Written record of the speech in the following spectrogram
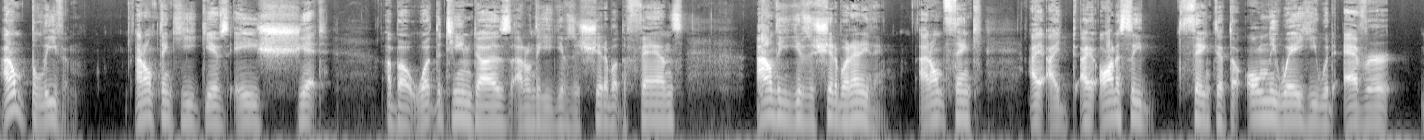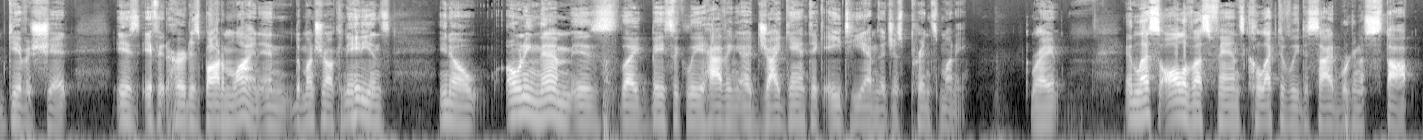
I don't believe him. I don't think he gives a shit about what the team does. I don't think he gives a shit about the fans. I don't think he gives a shit about anything. I don't think I, I, I honestly think that the only way he would ever give a shit is if it hurt his bottom line. And the Montreal Canadiens, you know, owning them is like basically having a gigantic ATM that just prints money, right? Unless all of us fans collectively decide we're going to stop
